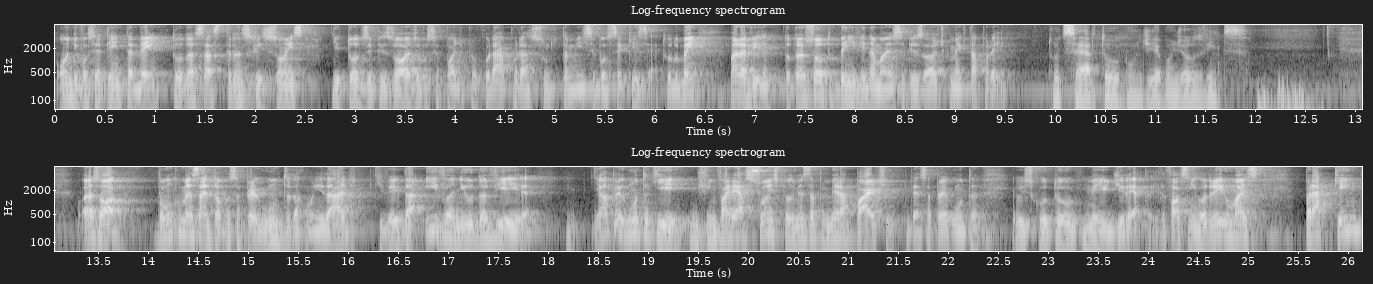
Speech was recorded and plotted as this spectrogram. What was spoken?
onde você tem também todas as transcrições de todos os episódios. Você pode procurar por assunto também se você quiser. Tudo bem? Maravilha. Doutor Souto, bem-vindo a mais esse episódio. Como é que tá por aí? Tudo certo. Bom dia, bom dia aos vintes. Olha só, vamos começar então com essa pergunta da comunidade que veio da Ivanilda Vieira. E é uma pergunta que, enfim, variações, pelo menos da primeira parte dessa pergunta, eu escuto meio direto. Ela fala assim, Rodrigo, mas para quem,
